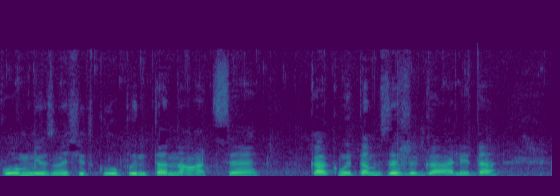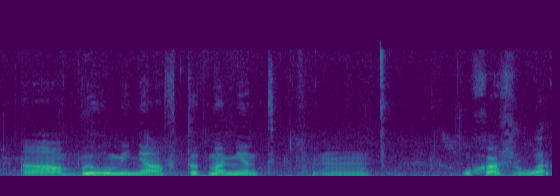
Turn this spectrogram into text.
Помню, значит, клуб «Интонация», как мы там зажигали, да. А, был у меня в тот момент ухажер,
